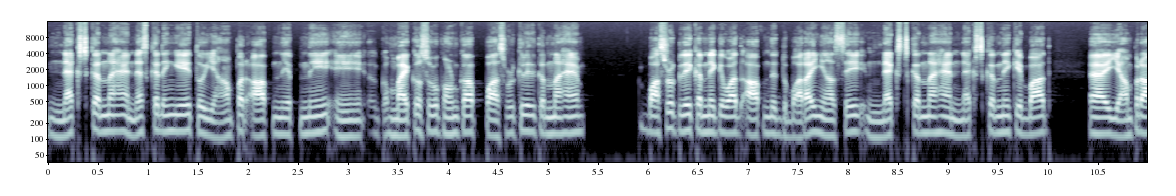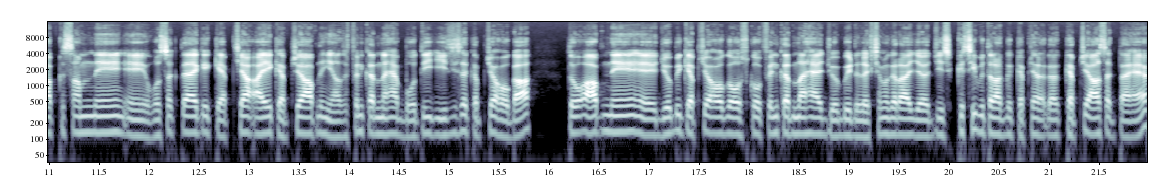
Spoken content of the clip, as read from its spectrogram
नेक्स्ट करना है, नेक्स्ट करेंगे तो यहाँ पर आपने अपने माइक्रोसॉफ्ट अकाउंट का पासवर्ड क्लियर करना है। पासवर्ड क्लियर करने के बाद आपने दोबारा यहाँ से नेक्स्ट करना है। नेक्स्ट करने के बाद यहाँ पर आपके सामने हो सकता है कि कैप्चा आए, कैप्चा आपने यहाँ से फिल करना है। बहुत ही ईजी से कैप्चा होगा। तो आपने जो भी कैप्चा होगा उसको फिल करना है। जो भी डायरेक्शन वगैरह या जिस, किसी भी तरह का कैप्चा कैप्चा आ सकता है।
